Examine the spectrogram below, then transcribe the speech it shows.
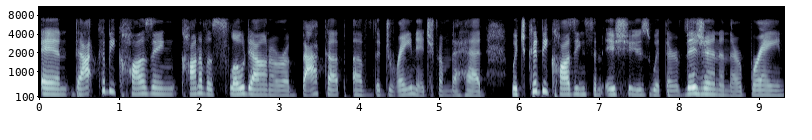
And that could be causing kind of a slowdown or a backup of the drainage from the head, which could be causing some issues with their vision and their brain.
